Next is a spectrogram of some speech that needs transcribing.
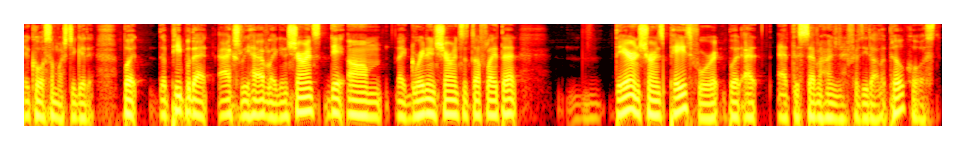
It costs so much to get it. But the people that actually have like insurance, they um like great insurance and stuff like that, their insurance pays for it, but at at the seven hundred and fifty dollar pill cost,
